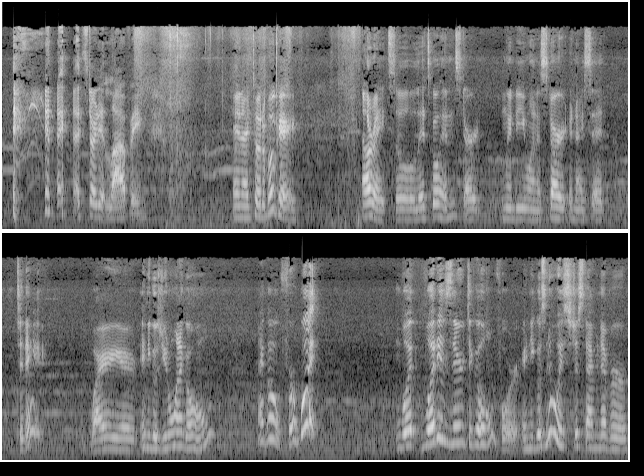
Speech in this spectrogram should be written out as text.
and I, I started laughing. And I told him, okay, all right, so let's go ahead and start. When do you want to start? And I said, today. Why are you? And he goes, you don't want to go home? I go, for what? What What is there to go home for? And he goes, no, it's just I've never.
